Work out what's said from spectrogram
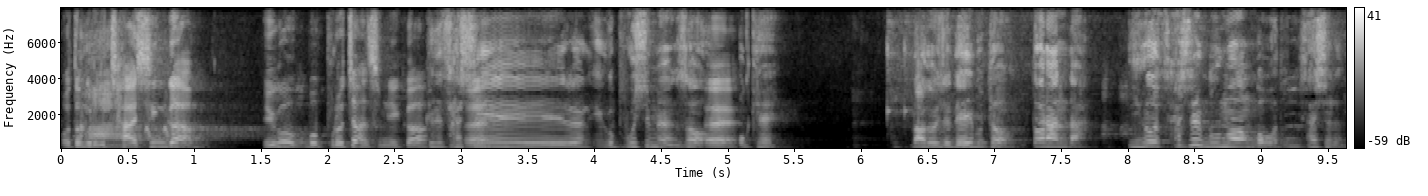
어떤 그리고 자신감 이거 뭐 부럽지 않습니까? 근데 예? 사실은 이거 보시면서 네. 오케이 나도 이제 내일부터 떠난다. 이거 사실 무모한 거거든요. 사실은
